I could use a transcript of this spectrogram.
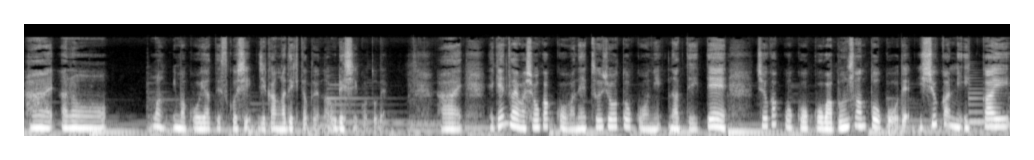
はい。あのーまあ、今こうやって少し時間ができたというのは嬉しいことで。はい。現在は小学校はね、通常登校になっていて、中学校、高校は分散登校で、1週間に1回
